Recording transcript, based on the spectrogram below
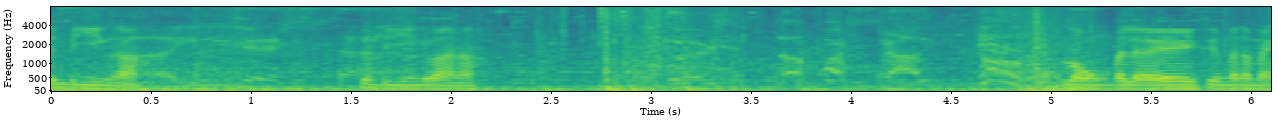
ขึ้นไปยิงเหรอ ขึ้นไปยิงดีกว่าเนาะ ลงไปเลยขึ้นมาทำไม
